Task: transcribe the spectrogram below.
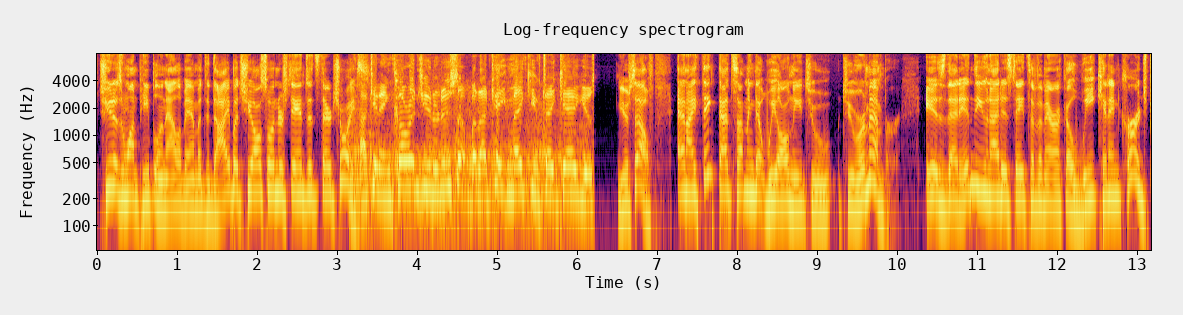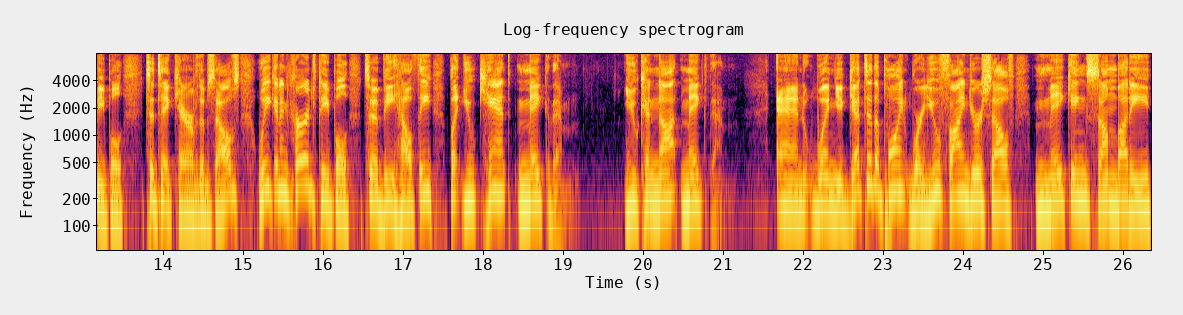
she doesn't want people in Alabama to die, but she also understands it's their choice. I can encourage you to do something, but I can't make you take care of yourself yourself. And I think that's something that we all need to, to remember is that in the United States of America, we can encourage people to take care of themselves. We can encourage people to be healthy, but you can't make them. You cannot make them. And when you get to the point where you find yourself making somebody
